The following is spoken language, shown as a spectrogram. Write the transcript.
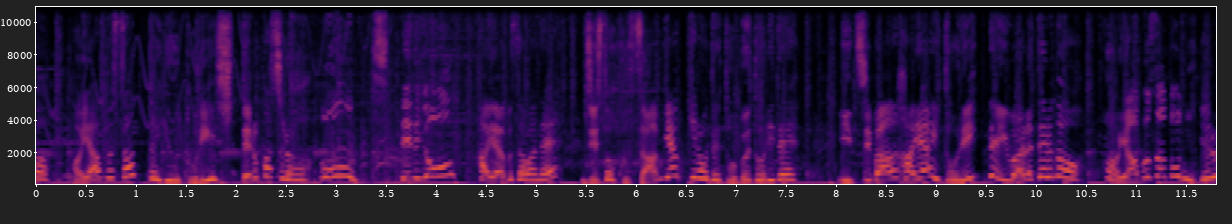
ははやぶさっていう鳥知ってるかしら？うん知ってるよ。はやぶさはね時速300キロで飛ぶ鳥で一番速い鳥って言われてるの。はやぶさと似てるね。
